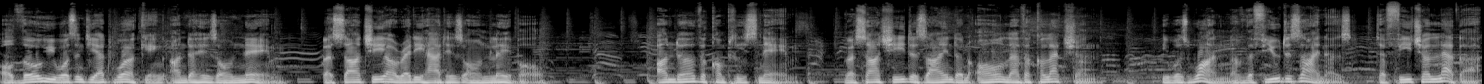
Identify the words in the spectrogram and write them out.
Although he wasn't yet working under his own name, Versace already had his own label. Under the Complice name, Versace designed an all-leather collection. He was one of the few designers to feature leather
